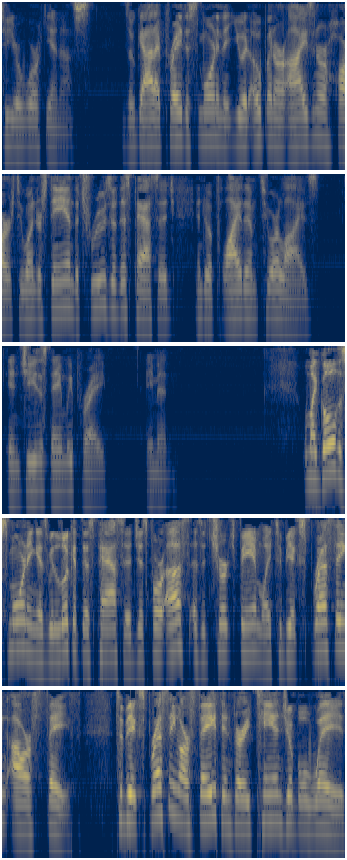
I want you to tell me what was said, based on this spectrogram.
to your work in us. So, God, I pray this morning that you would open our eyes and our hearts to understand the truths of this passage and to apply them to our lives. In Jesus' name we pray. Amen. Well, my goal this morning as we look at this passage is for us as a church family to be expressing our faith to be expressing our faith in very tangible ways.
